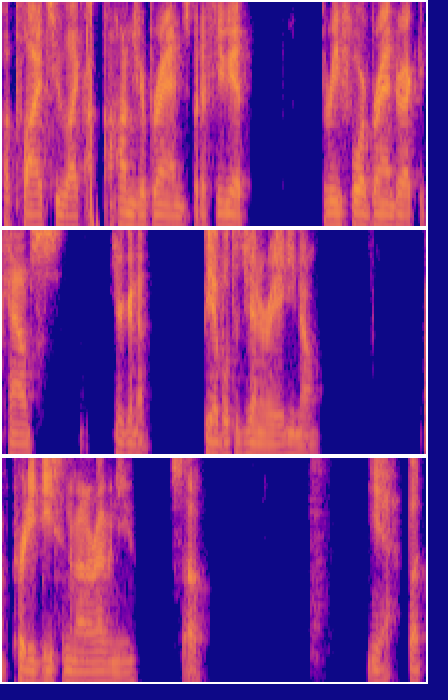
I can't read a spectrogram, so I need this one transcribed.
apply to like a hundred brands, but if you get three, four brand direct accounts, you're gonna be able to generate, you know, a pretty decent amount of revenue. So yeah, but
